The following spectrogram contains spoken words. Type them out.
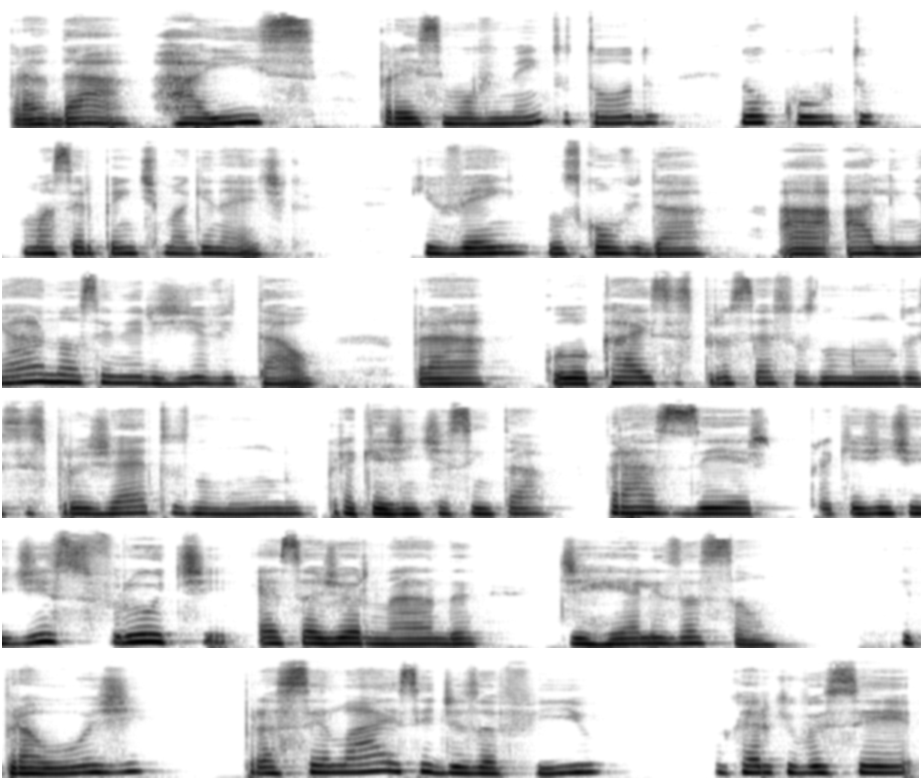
para dar raiz para esse movimento todo, no oculto, uma serpente magnética, que vem nos convidar a alinhar nossa energia vital para colocar esses processos no mundo, esses projetos no mundo, para que a gente sinta prazer, para que a gente desfrute essa jornada de realização. E para hoje, para selar esse desafio, eu quero que você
